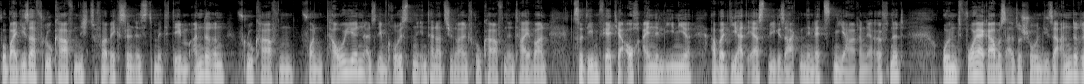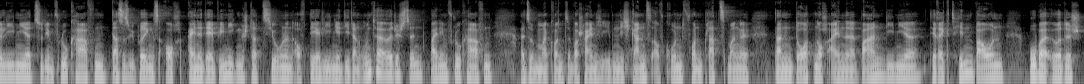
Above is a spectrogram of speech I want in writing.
wobei dieser Flughafen nicht zu verwechseln ist mit dem anderen Flughafen von Taoyuan, also dem größten internationalen Flughafen in Taiwan. Zudem fährt ja auch eine Linie, aber die hat erst, wie gesagt, in den letzten Jahren eröffnet. Und vorher gab es also schon diese andere Linie zu dem Flughafen. Das ist übrigens auch eine der wenigen Stationen auf der Linie, die dann unterirdisch sind bei dem Flughafen. Also man konnte wahrscheinlich eben nicht ganz aufgrund von Platzmangel dann dort noch eine Bahnlinie direkt hinbauen, oberirdisch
